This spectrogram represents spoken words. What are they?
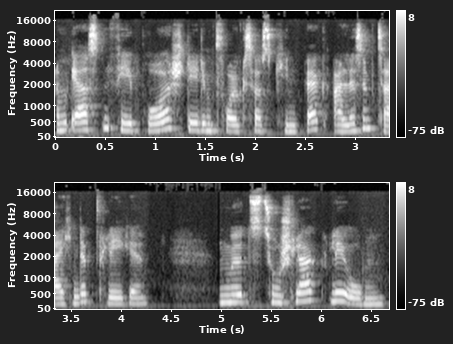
Am 1. Februar steht im Volkshaus Kindberg alles im Zeichen der Pflege. Mürz Zuschlag Leoben.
